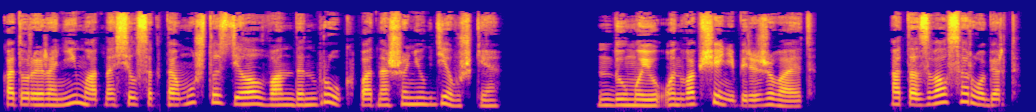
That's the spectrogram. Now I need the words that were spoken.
который ранимо относился к тому, что сделал Ванденбрук по отношению к девушке. «Думаю, он вообще не переживает», — отозвался Роберт,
